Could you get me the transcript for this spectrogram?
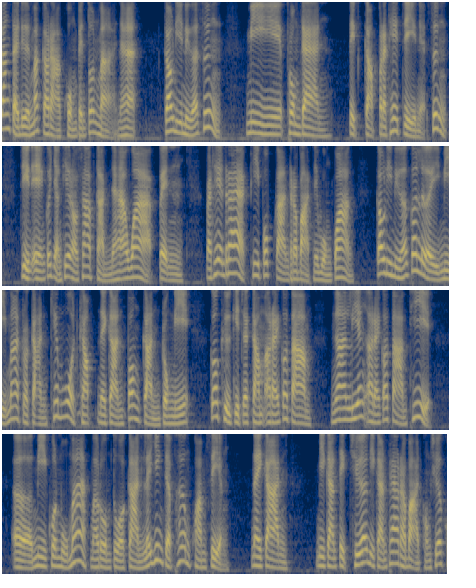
ตั้งแต่เดือนมกราคมเป็นต้นมานะฮะเกาหลีเหนือซึ่งมีพรมแดนติดกับประเทศจีนเนี่ยซึ่งจีนเองก็อย่างที่เราทราบกันนะฮะว่าเป็นประเทศแรกที่พบการระบาดในวงกว้าง เกาหลีเหนือก็เลยมีมาตรการเข้มงวดครับในการป้องกันตรงนี้ ก็คือกิจกรรมอะไรก็ตาม งานเลี้ยงอะไรก็ตามที่มีคนหมู่มากมารวมตัวกัน และยิ่งจะเพิ่มความเสี่ยงในการ มีการติดเชื้อมีการแพร่ระบาดของเชื้อโค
